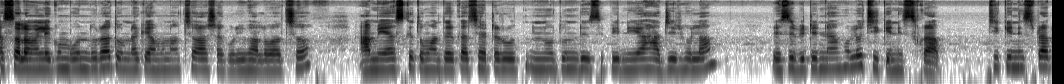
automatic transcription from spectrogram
আসসালামু আলাইকুম বন্ধুরা, তোমরা কেমন আছো? আশা করি ভালো আছো। আমি আজকে তোমাদের কাছে একটা নতুন রেসিপি নিয়ে হাজির হলাম। রেসিপিটির নাম হলো চিকেন স্ক্রাব চিকেন স্ক্রাব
